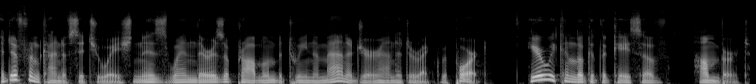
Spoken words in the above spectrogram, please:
A different kind of situation is when there is a problem between a manager and a direct report. Here we can look at the case of Humbert.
